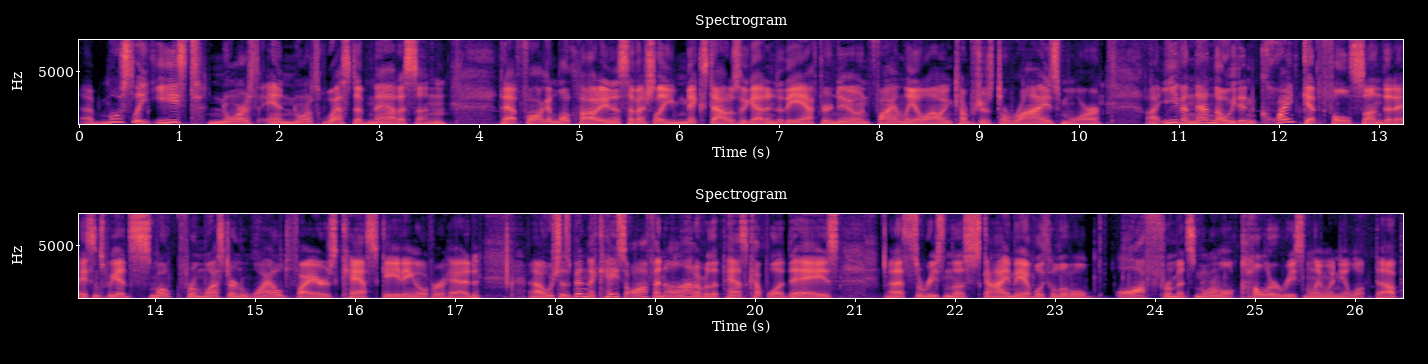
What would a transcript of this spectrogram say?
uh, mostly east, north, and northwest of Madison. That fog and low cloudiness eventually mixed out as we got into the afternoon, finally allowing temperatures to rise more. Uh, even then, though, we didn't quite get full sun today since we had smoke from western wildfires cascading overhead, uh, which has been the case off and on over the past couple of days. Uh, that's the reason the sky may have looked a little off from its normal color recently when you looked up.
